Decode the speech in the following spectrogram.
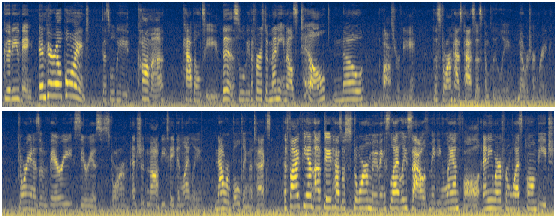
Good evening. Imperial Point! This will be comma, capital T. This will be the first of many emails till no apostrophe. The storm has passed us completely. No return break. Dorian is a very serious storm and should not be taken lightly. Now we're bolding the text. The 5 p.m. update has a storm moving slightly south, making landfall anywhere from West Palm Beach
